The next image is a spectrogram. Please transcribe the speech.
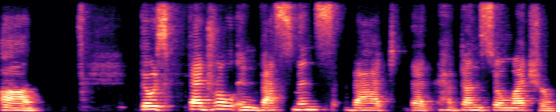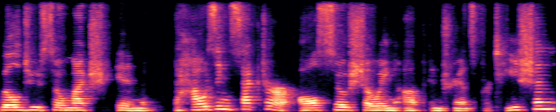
Um, those federal investments that, that have done so much or will do so much in the housing sector are also showing up in transportation.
